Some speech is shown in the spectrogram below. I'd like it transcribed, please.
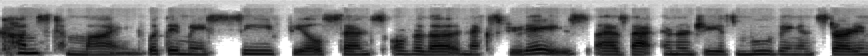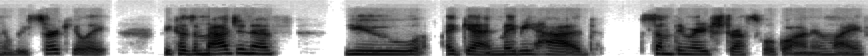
comes to mind, what they may see, feel, sense over the next few days as that energy is moving and starting to recirculate. Because imagine if you, again, maybe had something very stressful go on in life,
